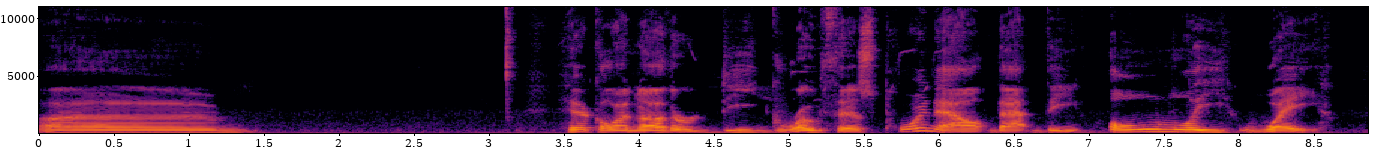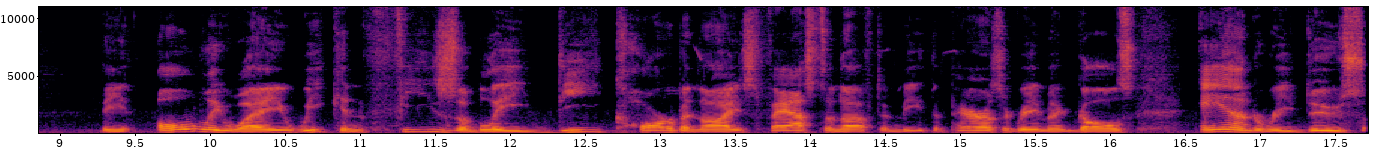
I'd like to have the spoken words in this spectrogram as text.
Um, Hickel and other degrowthists point out that the only way the only way we can feasibly decarbonize fast enough to meet the Paris Agreement goals and reduce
